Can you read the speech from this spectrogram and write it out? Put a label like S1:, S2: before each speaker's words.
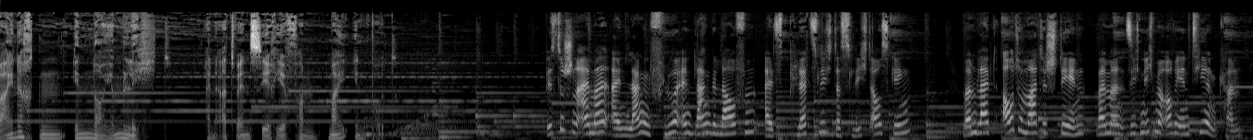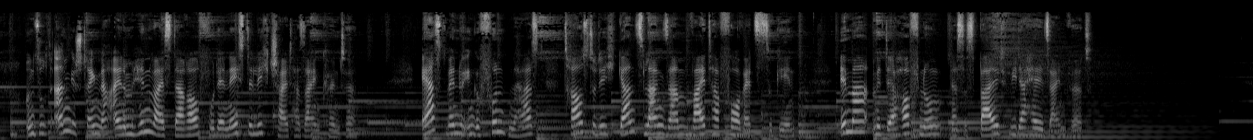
S1: Weihnachten in neuem Licht. Eine Adventsserie von My Input.
S2: Bist du schon einmal einen langen Flur entlang gelaufen, als plötzlich das Licht ausging? Man bleibt automatisch stehen, weil man sich nicht mehr orientieren kann und sucht angestrengt nach einem Hinweis darauf, wo der nächste Lichtschalter sein könnte. Erst wenn du ihn gefunden hast, traust du dich ganz langsam weiter vorwärts zu gehen, immer mit der Hoffnung, dass es bald wieder hell sein wird.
